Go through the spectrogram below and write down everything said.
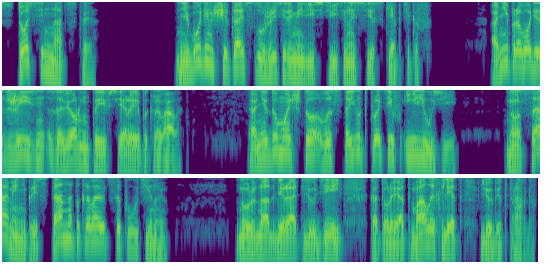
117. Не будем считать служителями действительности скептиков. Они проводят жизнь, завернутые в серое покрывало. Они думают, что восстают против иллюзии, но сами непрестанно покрываются паутиною. Нужно отбирать людей, которые от малых лет любят правду.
